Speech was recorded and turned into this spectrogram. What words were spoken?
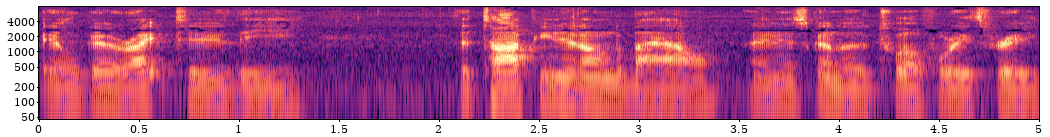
it'll go right to the the top unit on the bow, and it's going to 1243.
